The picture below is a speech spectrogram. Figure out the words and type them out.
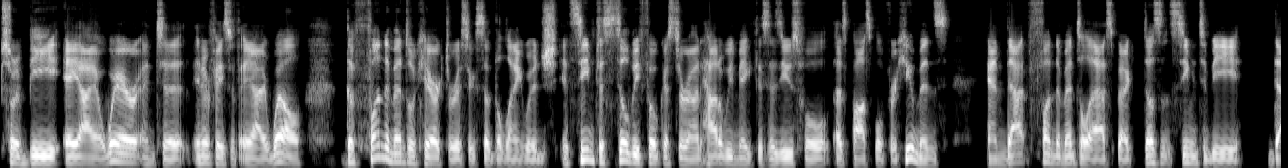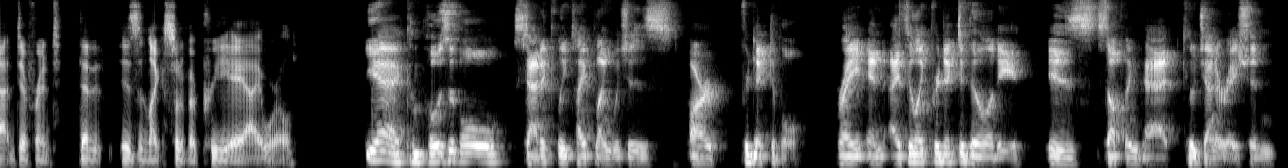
sort of be AI aware and to interface with AI well, the fundamental characteristics of the language, it seemed to still be focused around how do we make this as useful as possible for humans. And that fundamental aspect doesn't seem to be that different than it is in like sort of a pre AI world. Yeah, composable, statically typed languages are predictable, right? And I feel like predictability is something that code generation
